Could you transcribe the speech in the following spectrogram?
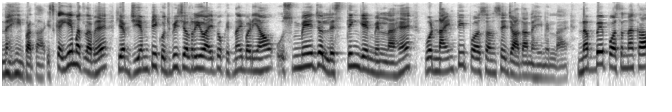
नहीं पता। इसका ये मतलब है कि अब जीएमपी कुछ भी चल रही हो आईपीओ कितना ही बढ़िया हो, उसमें जो लिस्टिंग गेन मिलना है, वो नाइनटी से ज़्यादा नहीं मिलना है। नब्बे का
